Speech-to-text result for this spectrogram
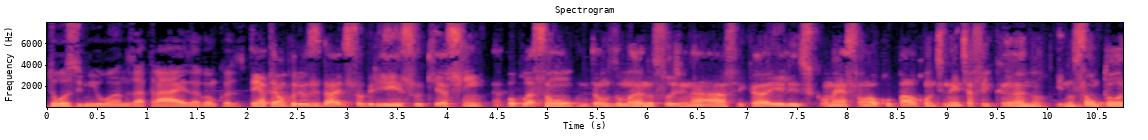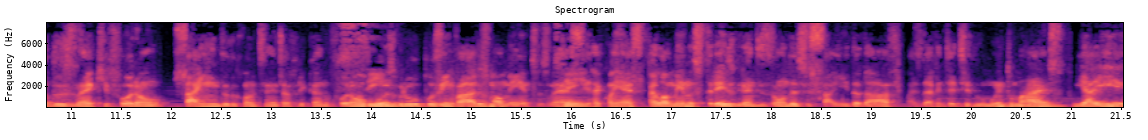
12 mil anos atrás, alguma coisa. Tem até uma curiosidade sobre isso, que assim, a população, então os humanos surgem na África, eles começam a ocupar o continente africano, e não são todos, né, que foram saindo do continente africano. Foram Sim. alguns grupos em vários momentos, né, Sim. se reconhece pelo menos três grandes ondas de saída da África, mas devem ter tido muito mais. E aí,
